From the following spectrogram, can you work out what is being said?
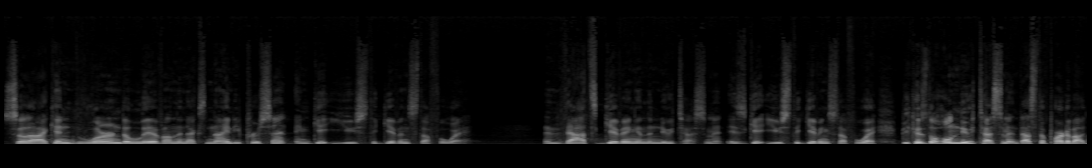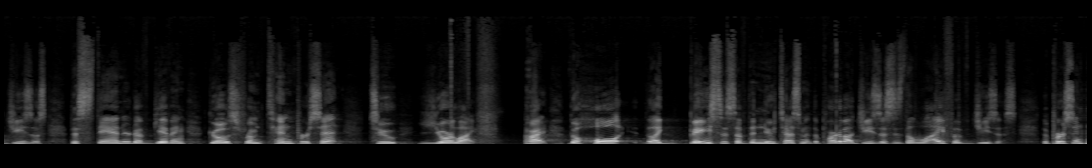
so that I can learn to live on the next 90% and get used to giving stuff away. And that's giving in the New Testament, is get used to giving stuff away. Because the whole New Testament, that's the part about Jesus. The standard of giving goes from 10% to your life. All right? The whole like basis of the New Testament, the part about Jesus is the life of Jesus. The person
